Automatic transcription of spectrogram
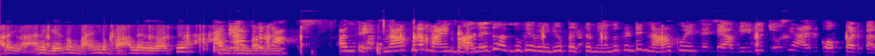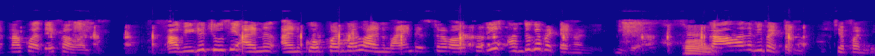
అరే ఆయనకి ఏదో మైండ్ బాగాలేదు కాబట్టి అంతే నాకు కూడా మైండ్ బాగాలేదు అందుకే వీడియో పెట్టాను. ఎందుకంటే నాకు ఏంటంటే ఆ వీడియో చూసి ఆయన కోప్పడతారు. నాకు అదే కావాలి. ఆ వీడియో చూసి ఆయన ఆయన కోప్పడతారు. ఆయన మైండ్ డిస్టర్బ్ అవుతుంది. అందుకే పెట్టాను అండి కావాలని పెట్టాను. చెప్పండి.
